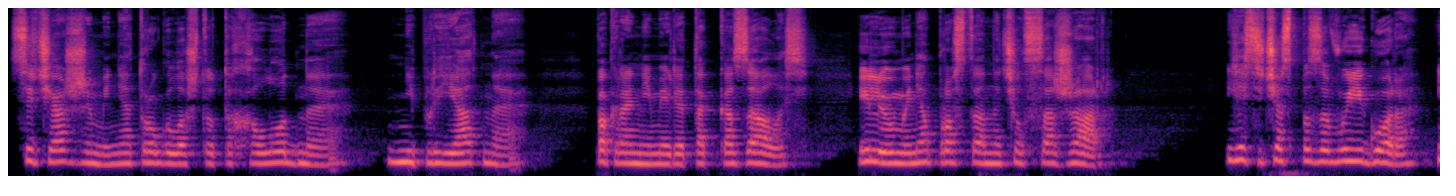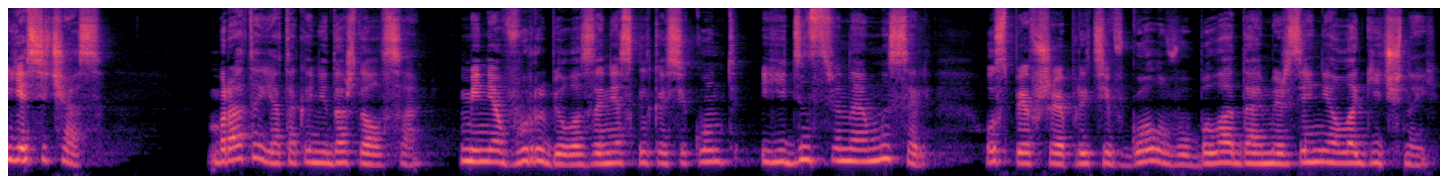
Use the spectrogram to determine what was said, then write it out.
Сейчас же меня трогало что-то холодное, неприятное. По крайней мере, так казалось. Или у меня просто начался жар. Я сейчас позову Егора. Я сейчас. Брата я так и не дождался. меня вырубило за несколько секунд, и единственная мысль, успевшая прийти в голову, была до омерзения логичной.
